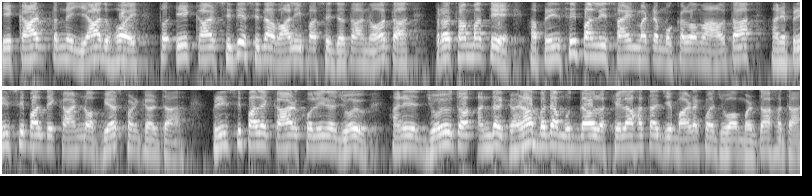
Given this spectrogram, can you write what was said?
એ કાર્ડ તમને યાદ હોય તો એ કાર્ડ સીધે સીધા વાલી પાસે જતા નહોતા. પ્રથમ તે પ્રિન્સિપાલની સાઇન માટે મોકલવામાં આવતા અને પ્રિન્સિપાલ તે કાર્ડનો અભ્યાસ પણ કરતા. પ્રિન્સિપાલે કાર્ડ ખોલીને જોયું અને જોયું તો અંદર ઘણા બધા મુદ્દાઓ લખેલા હતા જે બાળકમાં જોવા મળતા હતા.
